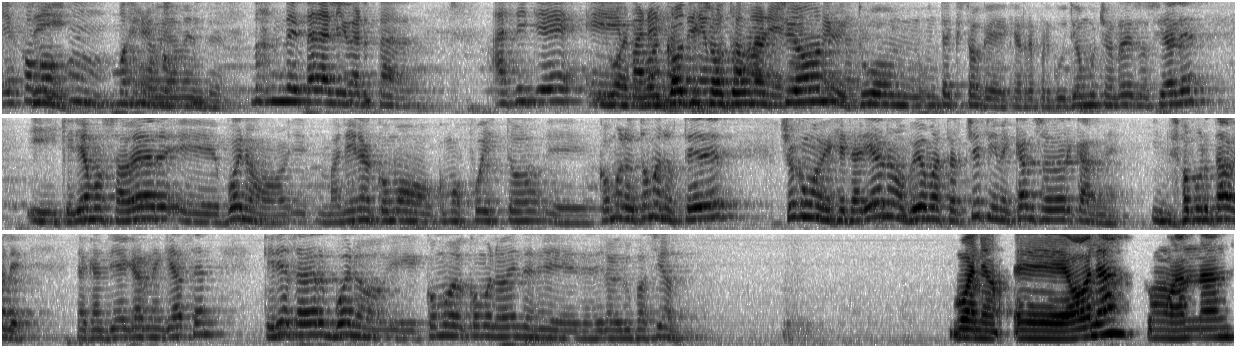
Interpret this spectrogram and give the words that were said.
Y es como, mm, bueno, obviamente. ¿dónde está la libertad? Así que. Eh, y bueno, Boicot hizo toda una acción, tuvo un, texto que, que, repercutió mucho en redes sociales y queríamos saber, eh, bueno, eh, Malena, ¿cómo, cómo fue esto? Eh, ¿Cómo lo toman ustedes? Yo como vegetariano veo Masterchef y me canso de ver carne. Insoportable la cantidad de carne que hacen. Quería saber, bueno, ¿cómo, ¿cómo, lo ven desde, desde, la agrupación? Bueno, hola, ¿cómo andan?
